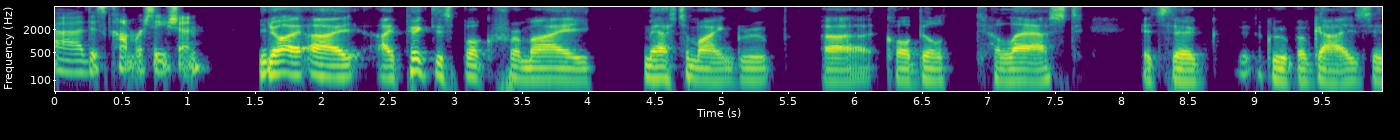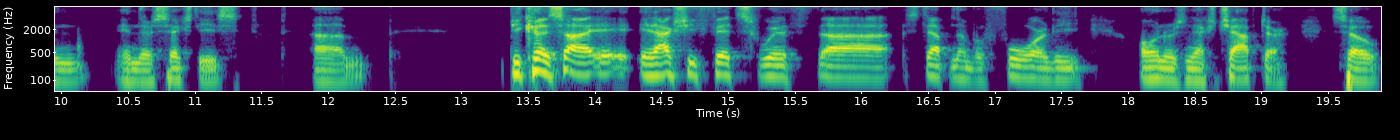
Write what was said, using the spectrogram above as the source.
uh, this conversation? You know, I, I, I picked this book for my mastermind group uh, called Built to Last. It's the group of guys in in their 60s um, because uh, it, it, actually fits with uh, step number four the owner's next chapter. So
